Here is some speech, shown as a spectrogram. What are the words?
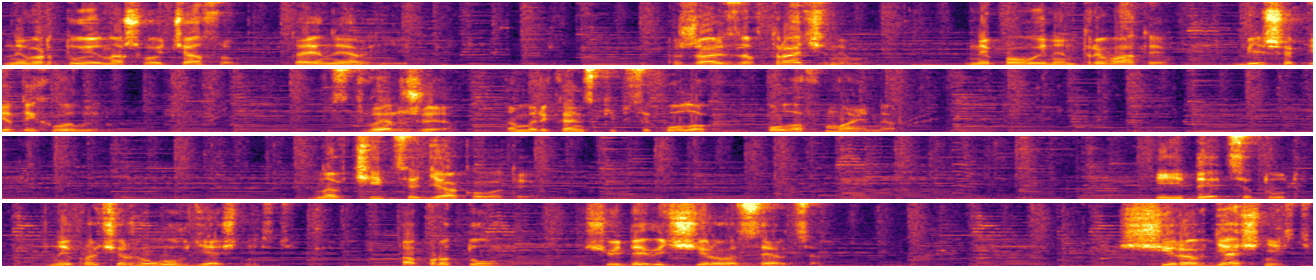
не вартує нашого часу та енергії. Жаль за втраченим не повинен тривати більше п'яти хвилин. Стверджує американський психолог Олаф Майнер. Навчіться дякувати. І йдеться тут не про чергову вдячність, а про ту, що йде від щирого серця. Щира вдячність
